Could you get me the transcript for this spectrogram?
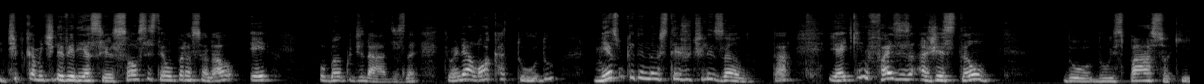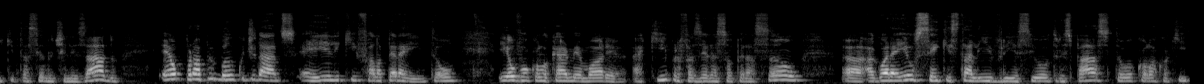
E tipicamente deveria ser só o sistema operacional e o banco de dados, né? Então ele aloca tudo, mesmo que ele não esteja utilizando, tá? E aí quem faz a gestão do, do espaço aqui que está sendo utilizado é o próprio banco de dados. É ele que fala, peraí, então eu vou colocar memória aqui para fazer essa operação, Uh, agora eu sei que está livre esse outro espaço, então eu coloco aqui.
